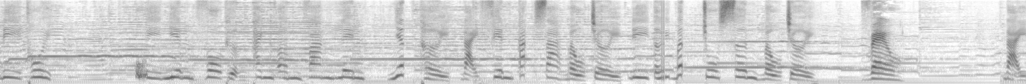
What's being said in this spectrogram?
Đi thôi. Uy nghiêm vô thượng thanh âm vang lên Nhất thời đại phiên cắt ra bầu trời Đi tới bất chu sơn bầu trời. Vèo. Đại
